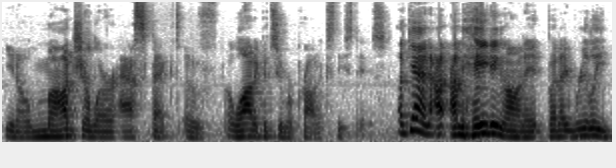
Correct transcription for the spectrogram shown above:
you know, modular aspect of a lot of consumer products these days. Again, I, I'm hating on it, but I really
